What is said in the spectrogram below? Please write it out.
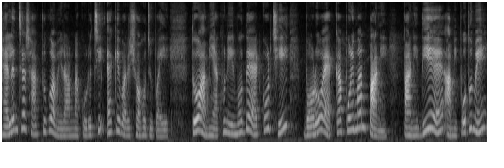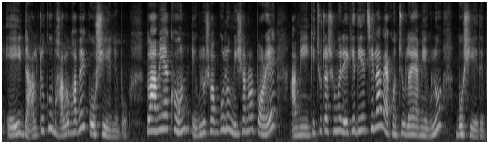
হ্যালেঞ্চা শাকটুকু আমি রান্না করেছি একেবারে সহজ উপায়ে। তো আমি এখন এর মধ্যে অ্যাড করছি বড় এক কাপ পরিমাণ পানি। পানি দিয়ে আমি প্রথমে এই ডালটুকু ভালোভাবে কষিয়ে নেব তো আমি এখন এগুলো সবগুলো মিশানোর পরে আমি কিছুটা সময় রেখে দিয়েছিলাম, এখন চুলায় আমি এগুলো বসিয়ে দেব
